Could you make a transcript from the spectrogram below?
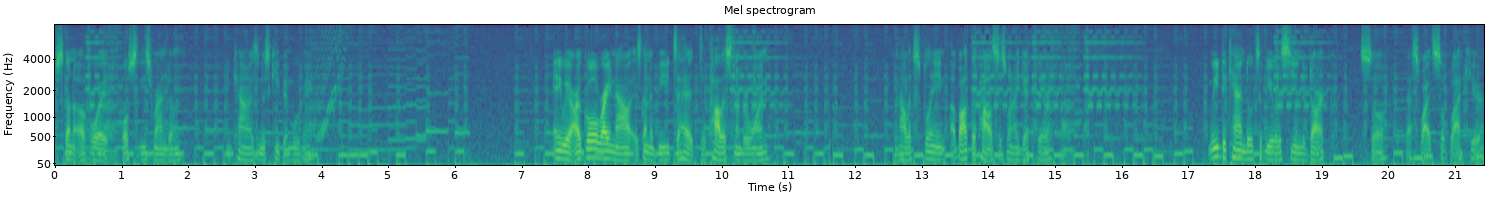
Just gonna avoid most of these random encounters and just keep it moving. Anyway, our goal right now is to be to head to palace number one. And I'll explain about the palaces when I get there. We need the candle to be able to see in the dark, so that's why it's so black here.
